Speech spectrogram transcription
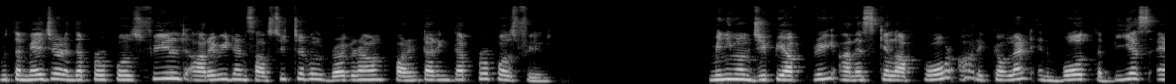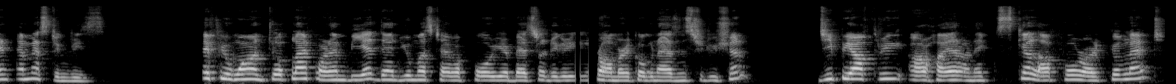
with a major in the proposed field or evidence of suitable background for entering the proposed field. Minimum GPA of 3 on a scale of 4 are equivalent in both the BS and MS degrees. If you want to apply for MBA, then you must have a 4-year bachelor degree from a recognized institution. GPA of 3 or higher on a scale of 4 are equivalent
